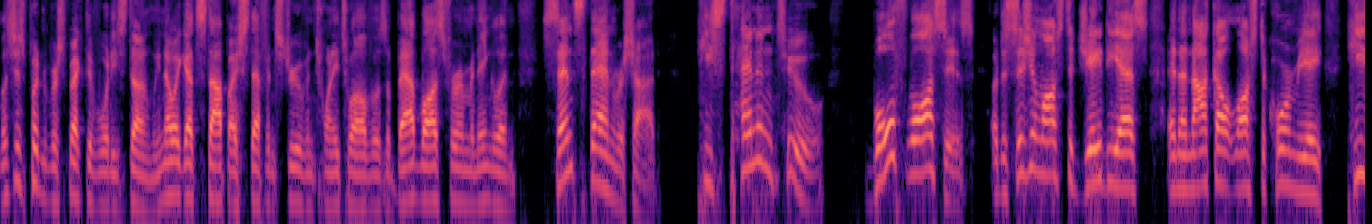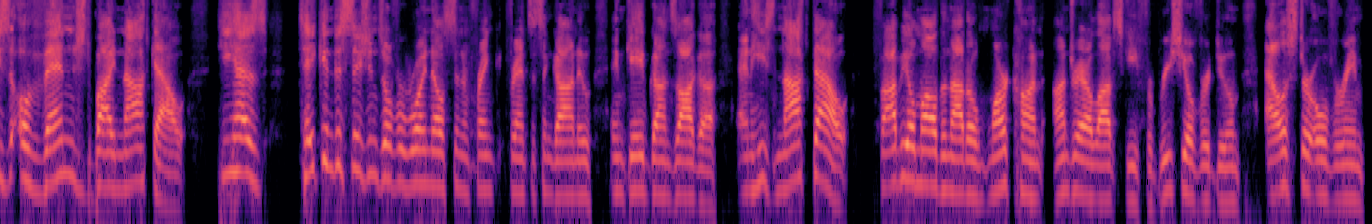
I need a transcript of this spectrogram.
Let's just put in perspective what he's done. We know he got stopped by Stefan Struve in 2012. It was a bad loss for him in England. Since then, Rashad, he's 10 and 2 both losses, a decision loss to JDS and a knockout loss to Cormier, he's avenged by knockout. He has taken decisions over Roy Nelson and Frank, Francis Ngannou and Gabe Gonzaga, and he's knocked out Fabio Maldonado, Mark Hunt, Andrei Arlovsky, Fabricio Werdum, Alistair Overeem,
